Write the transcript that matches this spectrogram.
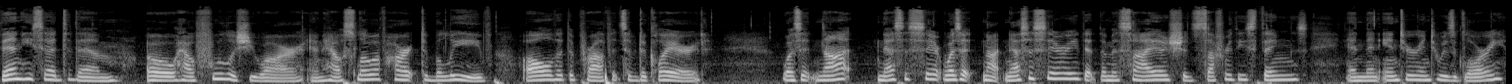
Then he said to them, Oh, how foolish you are, and how slow of heart to believe all that the prophets have declared. Was it not necessary was it not necessary that the Messiah should suffer these things and then enter into his glory?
